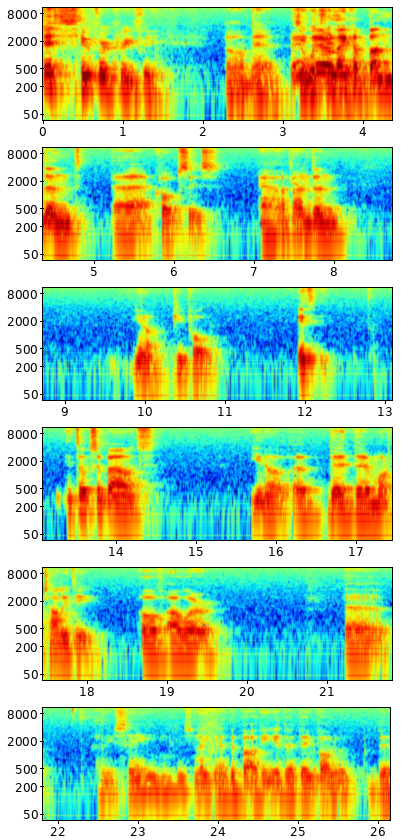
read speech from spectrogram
it's super creepy. Oh man. They, so they're the- like abandoned uh, corpses, Oh, okay. abandoned, you know, people. It it talks about, you know, uh, the the mortality of our. Uh, how do you say in English? Like uh, the body, the the involu- the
